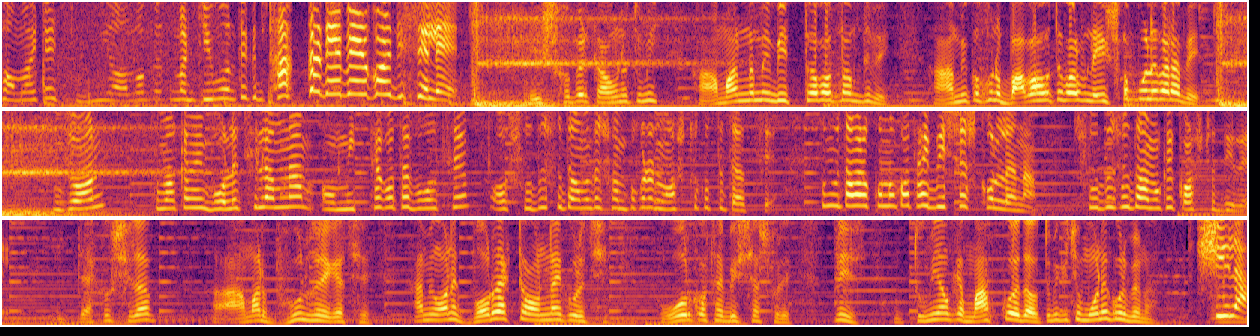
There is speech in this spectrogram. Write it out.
সময়টাই তুমি আমাকে তোমার জীবন থেকে ধাক্কা দিয়ে বের করে দিছিলে। এইসবের কারণে তুমি আমার নামে মিথ্যা বদনাম দেবে? আমি কখনো বাবা হতে পারব না এইসব বলে বেড়াবে? জন তোমাকে আমি বলেছিলাম না ও মিথ্যে কথা বলছে ও শুধু শুধু আমাদের সম্পর্কটা নষ্ট করতে চাচ্ছে। তুমি তো আমার কোনো কথাই বিশ্বাস করলে না শুধু শুধু আমাকে কষ্ট দিলে। দেখো শিলাপ আমার ভুল হয়ে গেছে। আমি অনেক বড় একটা অন্যায় করেছি ওর কথা বিশ্বাস করে। প্লিজ তুমি আমাকে মাফ করে দাও তুমি কিছু মনে করবে না। শিলা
